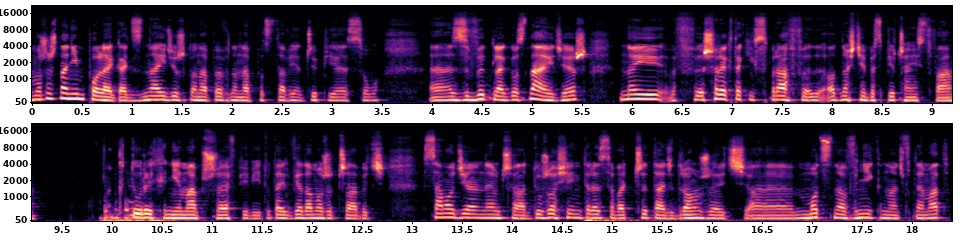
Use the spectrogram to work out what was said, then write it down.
możesz na nim polegać, znajdziesz go na pewno na podstawie GPS-u, e, zwykle go znajdziesz. No i szereg takich spraw odnośnie bezpieczeństwa których nie ma przy FPV. Tutaj wiadomo, że trzeba być samodzielnym, trzeba dużo się interesować, czytać, drążyć, e, mocno wniknąć w temat,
